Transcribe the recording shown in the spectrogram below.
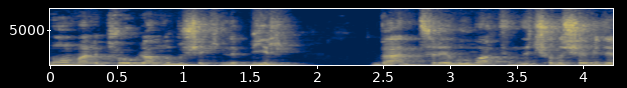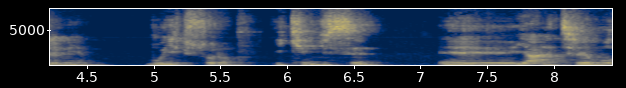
normalde programda bu şekilde. Bir, ben travel vaktinde çalışabilir miyim? Bu ilk soru. İkincisi, e, yani travel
